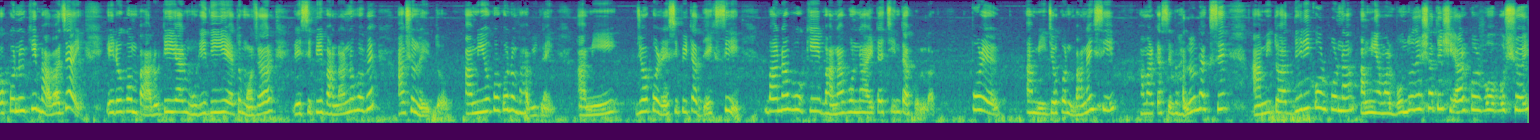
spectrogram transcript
কখনো কি ভাবা যায়? এরকম পাউরুটি আর মুড়ি দিয়ে এত মজার রেসিপি বানানো হবে? আসলেই তো, আমিও কখনো ভাবি নাই। আমি যখন রেসিপিটা দেখছি, বানাবো কি, বানাবো না এটা চিন্তা করলাম। পরে আমি যখন বানাইছি আমার কাছে ভালো লাগছে, আমি তো আর দেরি করব না, আমি আমার বন্ধুদের সাথে শেয়ার করব অবশ্যই।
